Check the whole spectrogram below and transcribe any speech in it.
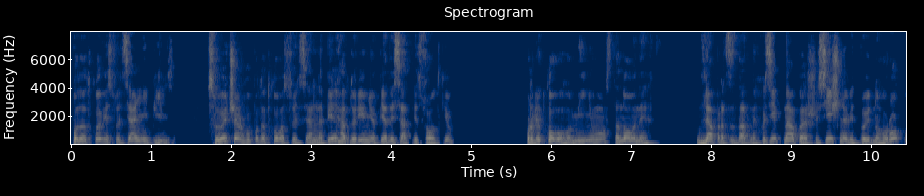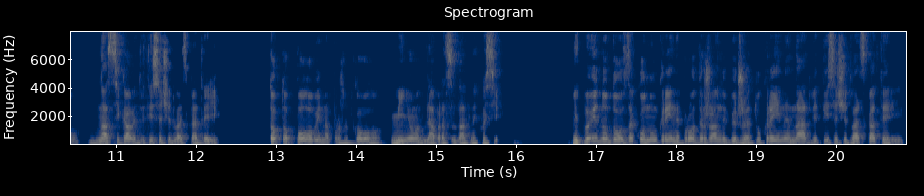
податковій соціальній пільзі. В свою чергу, податкова соціальна пільга дорівнює 50% прожиткового мінімуму, встановлених для працездатних осіб на 1 січня відповідного року. Нас цікавить 2025 рік. Тобто половина прожиткового мінімуму для працездатних осіб. Відповідно до закону України про державний бюджет України на 2025 рік,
